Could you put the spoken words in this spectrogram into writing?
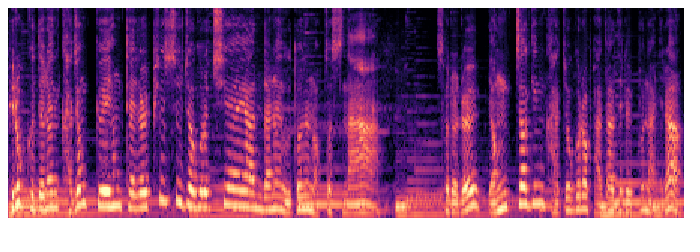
비록 그들은 가정교회 형태를 필수적으로 취해야 한다는 의도는 없었으나 서로를 영적인 가족으로 받아들일 뿐 아니라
